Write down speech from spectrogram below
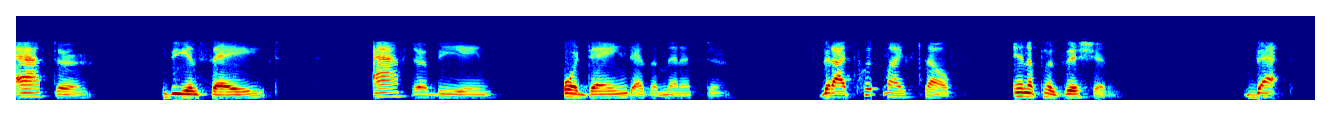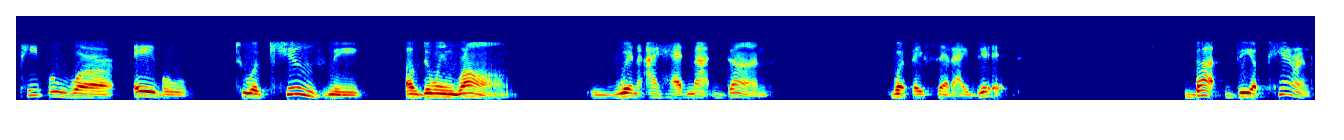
after being saved, after being ordained as a minister, that I put myself in a position that people were able to accuse me of doing wrong when I had not done what they said I did. But the appearance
